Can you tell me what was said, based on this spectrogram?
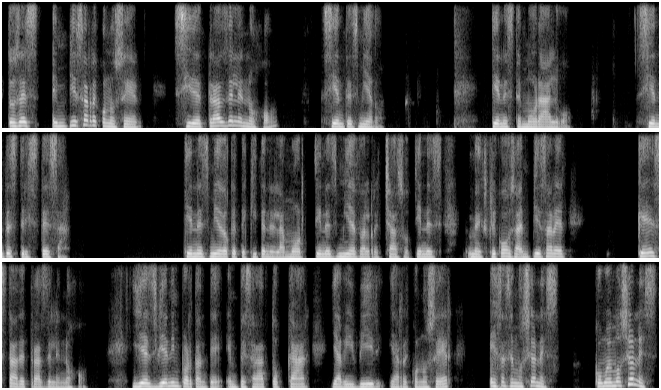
Entonces, empieza a reconocer si detrás del enojo sientes miedo, tienes temor a algo, sientes tristeza, tienes miedo que te quiten el amor, tienes miedo al rechazo, tienes, me explico, o sea, empieza a ver qué está detrás del enojo. Y es bien importante empezar a tocar y a vivir y a reconocer esas emociones como emociones.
